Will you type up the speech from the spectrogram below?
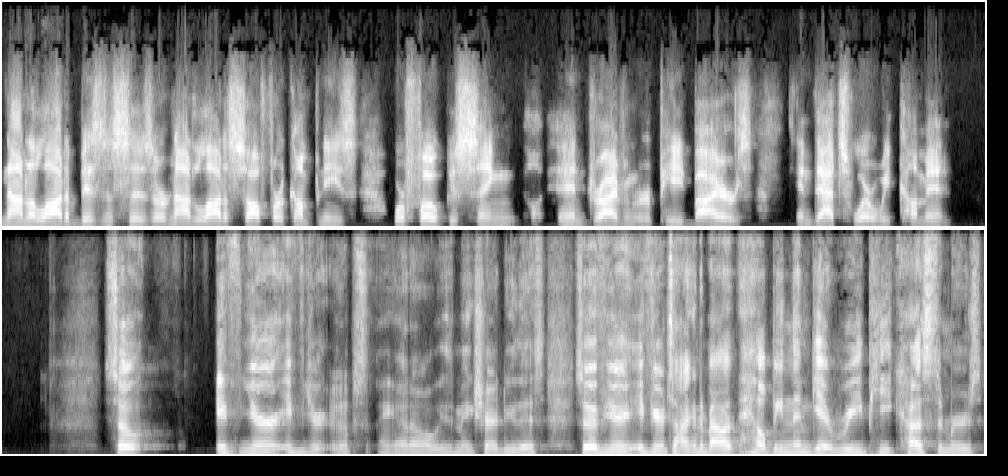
Not a lot of businesses or not a lot of software companies were focusing and driving repeat buyers, and that's where we come in. So if you're if you're oops, I gotta always make sure I do this. So if you're if you're talking about helping them get repeat customers,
